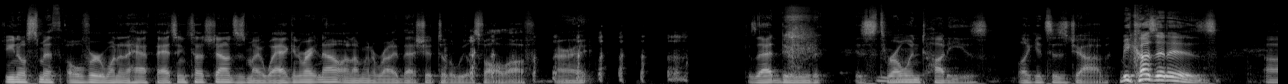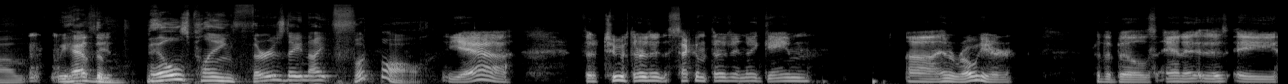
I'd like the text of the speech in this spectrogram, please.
Geno Smith over one and a half passing touchdowns is my wagon right now, and I'm going to ride that shit till the wheels fall off. All right. Because that dude is throwing tutties like it's his job. Because it is. Um, we have the Bills playing Thursday night football. Yeah. The two Thursday the second Thursday night game uh in a row here for the Bills. And it is a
